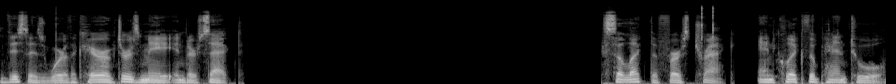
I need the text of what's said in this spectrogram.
This is where the characters may intersect. Select the first track, and click the Pen tool.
